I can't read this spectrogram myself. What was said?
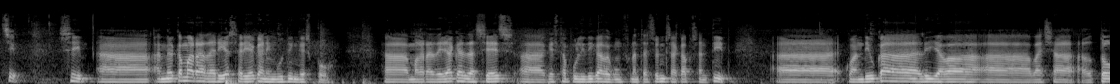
Sí. Sí, uh, a mi el que m'agradaria seria que ningú tingués por. Uh, m'agradaria que deixés uh, aquesta política de confrontació sense cap sentit. Uh, quan diu que l'Illa va uh, baixar el to,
